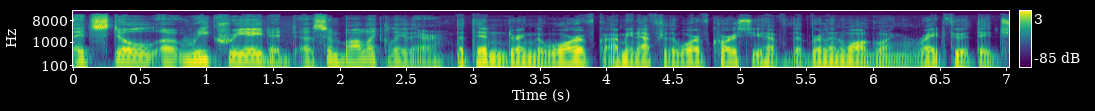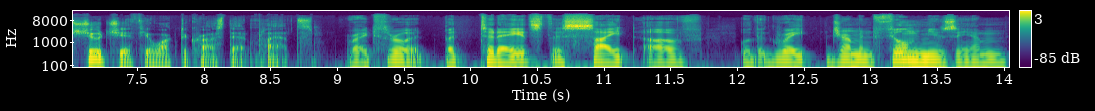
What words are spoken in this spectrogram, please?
It's still uh, recreated uh, symbolically there. But then during the war, of, I mean, after the war, of course, you have the Berlin Wall going right through it. They'd shoot you if you walked across that Platz. Right through it. But today it's the site of the great German Film Museum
